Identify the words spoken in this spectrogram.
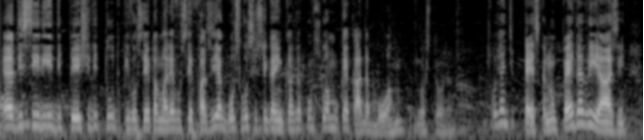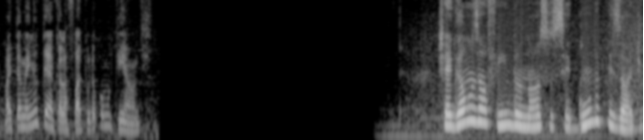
Era de siri, de peixe, de tudo. Que você ia para maré, você fazia gosto, você chegar em casa com sua muquecada boa, hum, gostosa. Hoje a gente pesca, não perde a viagem, mas também não tem aquela fatura como tinha antes. Chegamos ao fim do nosso segundo episódio,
